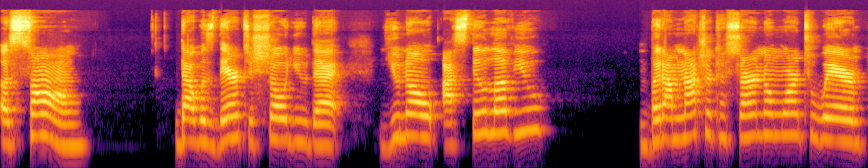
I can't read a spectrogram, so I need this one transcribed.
a song that was there to show you that, you know, I still love you, but I'm not your concern no more to where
